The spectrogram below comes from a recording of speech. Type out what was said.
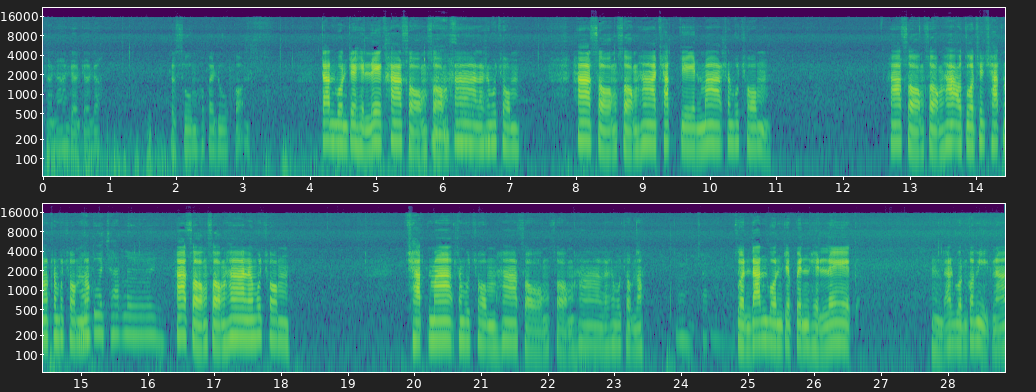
เดี๋ยวนะ เดี๋ยวเดี๋ยวเดี๋ยวเดี๋ยวซูมเข้าไปดูก่อน ด้านบนจะเห็นเลขห้าสองสองห้านะท่านผู้ชมห้าสองสองห้าชัดเจนมากท่านผู้ชม ห้าสองสองห้าเอาตัวที่ชัดๆเนาะท่านผู้ชมเอาเนาะตัวชัดเลยห้าสองสองห้านะท่านผู้ชม ชัดมากท่านผู้ชมห้าสองสองห้าแล้วท่านผู้ชมเนาะอืมชัดเลยส่วนด้านบนจะเป็นเห็นเลข อืมด้านบนก็มีอีกนะ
